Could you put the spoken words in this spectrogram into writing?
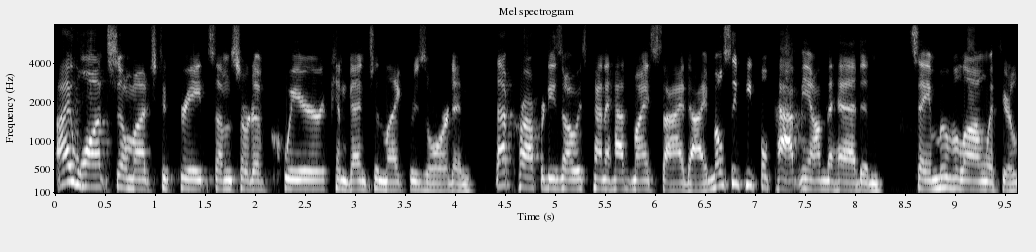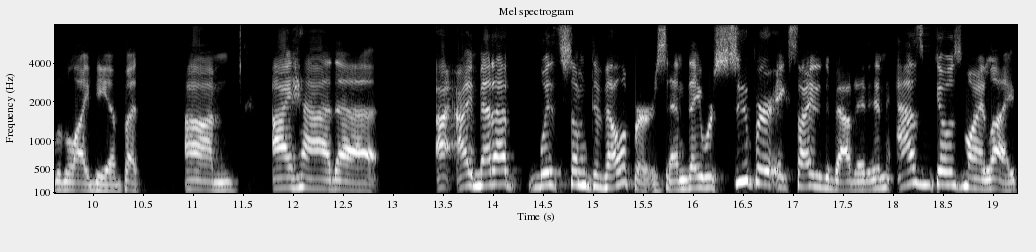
I want so much to create some sort of queer convention like resort. And that property's always kind of had my side eye. Mostly people pat me on the head and say, move along with your little idea. But um, I had uh, I, I met up with some developers and they were super excited about it. And as goes my life,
